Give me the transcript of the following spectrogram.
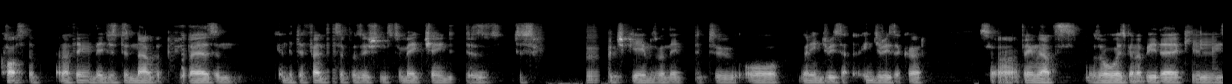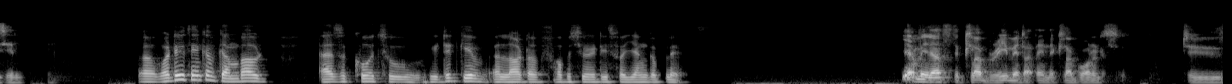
cost them. And I think they just didn't have the players in, in the defensive positions to make changes to switch games when they needed to or when injuries injuries occurred. So I think that's was always going to be their Achilles heel. Uh, what do you think of Gombau as a coach who he did give a lot of opportunities for younger players? Yeah, I mean that's the club remit. I think the club wanted to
